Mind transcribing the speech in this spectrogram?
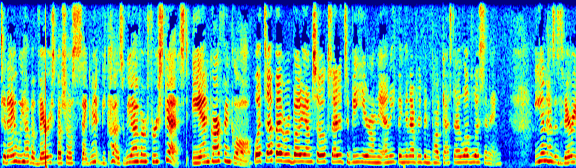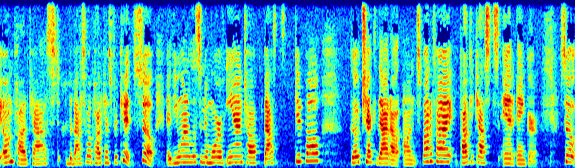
Today we have a very special segment because we have our first guest, Ian Garfinkel. What's up, everybody? I'm so excited to be here on the Anything and Everything podcast. I love listening. Ian has his very own podcast, the Basketball Podcast for Kids. So, if you want to listen to more of Ian talk basketball, go check that out on Spotify, Pocket Casts, and Anchor. So,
